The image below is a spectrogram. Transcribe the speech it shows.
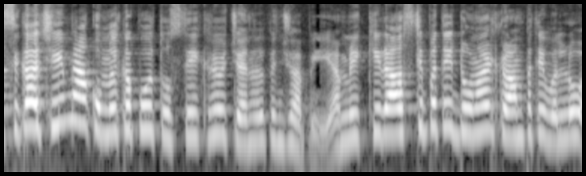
ਸ਼੍ਰੀ ਅਕਾਲ ਜੀ, ਮੈਂ ਕੋਮਲ ਕਪੂਰ, ਤੁਸੀਂ ਦੇਖ ਰਹੇ ਹੋ ਚੈਨਲ ਪੰਜਾਬੀ। ਅਮਰੀਕੀ ਰਾਸ਼ਟਰਪਤੀ ਡੋਨਾਲਡ ਟਰੰਪ ਦੇ ਵੱਲੋਂ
